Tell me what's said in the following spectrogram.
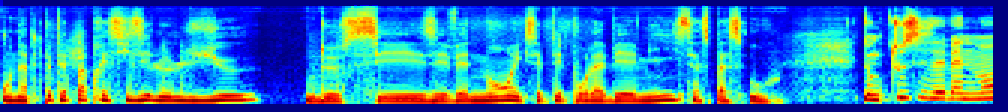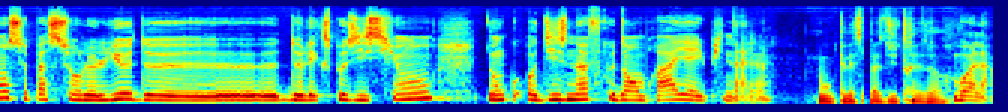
on n'a peut-être pas précisé le lieu de ces événements, excepté pour la BMI, ça se passe où? Donc tous ces événements se passent sur le lieu de, de l'exposition, donc au 19 rue d'Ambraille à Épinal. Donc l'espace du trésor. Voilà.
